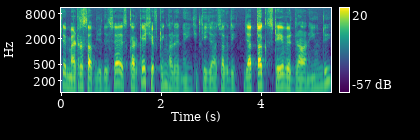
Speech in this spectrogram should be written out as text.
ਤੇ ਮੈਟਰ ਸਬ ਜੁਡਿਸ ਹੈ। ਇਸ ਕਰਕੇ ਸ਼ਿਫਟਿੰਗ ਹਲੇ ਨਹੀਂ ਕੀਤੀ ਜਾ ਸਕਦੀ। ਜਦ ਤੱਕ ਸਟੇ ਵਿਡਰਾ ਨਹੀਂ ਹੁੰਦੀ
